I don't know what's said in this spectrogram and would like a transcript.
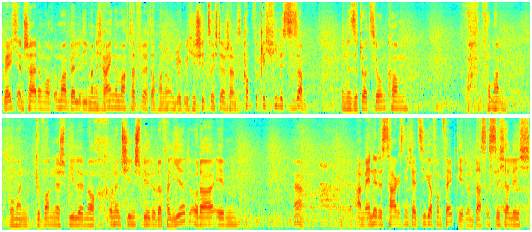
welche Entscheidung auch immer, Bälle, die man nicht reingemacht hat, vielleicht auch mal eine unglückliche Schiedsrichterentscheidung. Es kommt wirklich vieles zusammen. In eine Situation kommen, wo man, wo man gewonnene Spiele noch unentschieden spielt oder verliert oder eben ja, am Ende des Tages nicht als Sieger vom Feld geht. Und das ist sicherlich,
